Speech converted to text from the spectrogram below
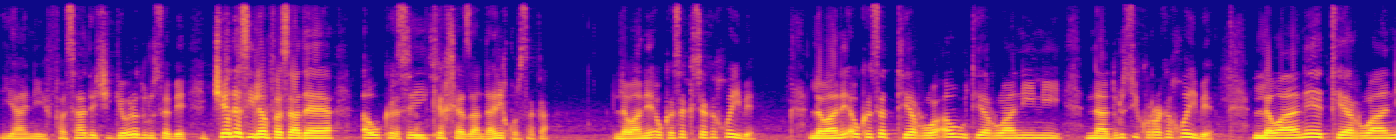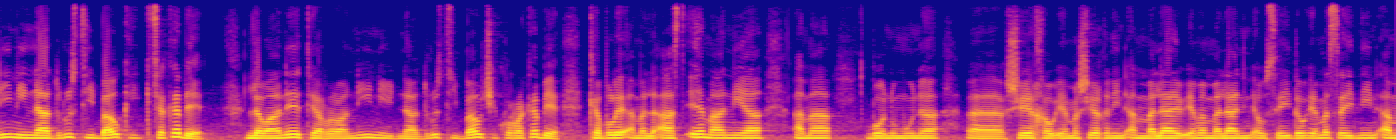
یانی فەسادێکی گەورە دروست ئەبێ، کێ دەستی لەم فەسادایە، ئەو کەسەی کە خێزانداری قورسەکە، لەوانەیە ئەو کەسە کچەکە خۆی بێ، لەوانەیە ئەو کەسە تێڕوا ئەو تێڕوانینی نادروستی کوڕەکە خۆی بێ، لەوانەیە تێڕوانینی نادروستی باوکی کچەکە بێ، لەوانەیە تێڕوانینی نادروستی باوکی کوڕەکە بێ کە بڵێ ئەمە لە ئاست ئێمە نییە، ئەمە. بۆ نموونە شێخە و ئێمە شێخ نین، ئەم مەلایە و ئێمە مەلا نین، ئەو سەیدە و ئێمە سەید نین، ئەم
